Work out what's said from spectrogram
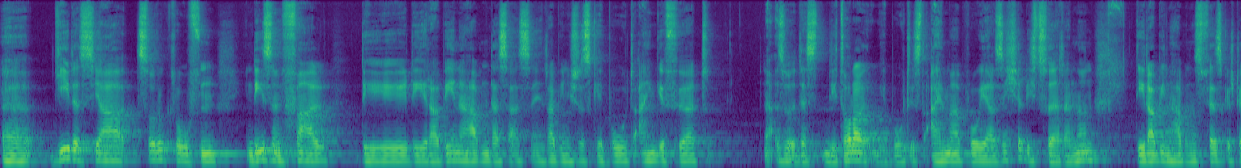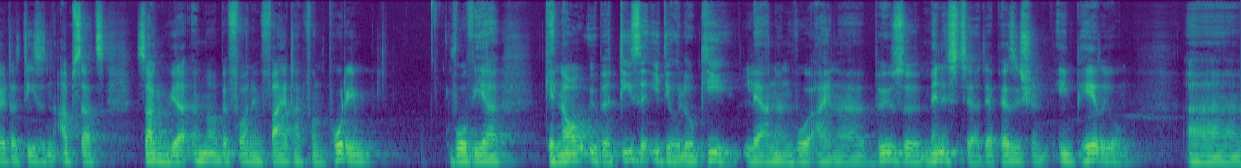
äh, jedes Jahr zurückrufen. In diesem Fall, die, die Rabbiner haben das als ein rabbinisches Gebot eingeführt. Also das, die Torah-Gebot ist einmal pro Jahr sicherlich zu erinnern. Die Rabbiner haben das festgestellt, dass diesen Absatz sagen wir immer bevor dem Feiertag von Purim, wo wir genau über diese Ideologie lernen, wo eine böse Minister der persischen Imperium äh,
